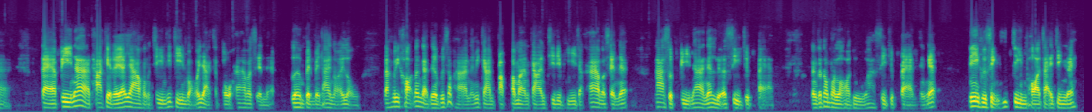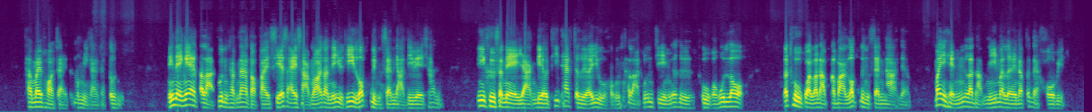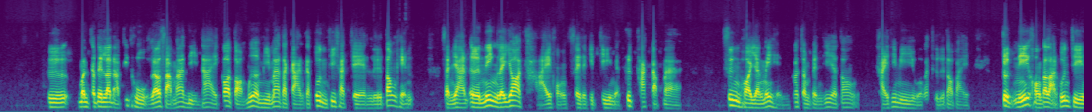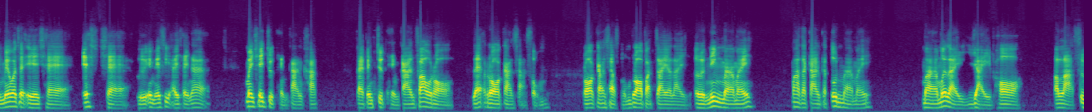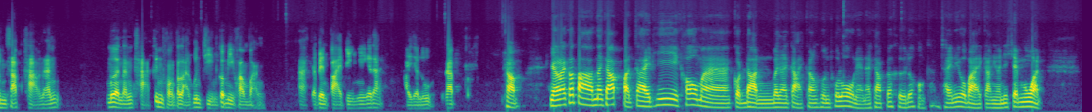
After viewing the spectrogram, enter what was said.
5.5แต่ปีหน้าทาร์เก็ตระยะยาวของจีนที่จีนบอกว่าอยากจะโต5%เปอร์เซ็นต์เนี่ยเริ่มเป็นไปได้น้อยลงนักวิเคราะห์ตั้งแต่เดือนพฤษภาคมมีการปรับประมาณการ GDP จาก5%เเนี่ยล่าสุดปีหน้าเนี่ยเหลือ4.8มันก็ต้องมารอดูว่า4.8อย่างเงี้ย นี่คือสิ่งที่จีนพอใจจริงไหมถ้าไม่พอใจต้องมีการกระตุ้น นี่ในแง่ตลาดหุ้นครับหน้าต่อไป CSI 300 ตอนนี้อยู่ที่ลบ1 standard deviation นี่คือเสน่ห์อย่างเดียวที่แทบจะเหลืออยู่ของตลาดหุ้นจีนก็คือถูกกว่าหุ้นโลก และถูกกว่าระดับประมาณลบหนึ่งเซนดาเนี่ย ไม่เห็นระดับนี้มาเลยนับตั้งแต่โควิด คือมันจะเป็นระดับที่ถูกแล้วสามารถดีได้ ก็ต่อเมื่อมีมาตรการกระตุ้นที่ชัดเจน หรือต้องเห็นสัญญาณเออร์เน็งและยอดขายของเศรษฐกิจจีนเนี่ยคึกคักกลับมา ซึ่งพอยังไม่เห็นก็จำเป็นที่จะต้องใครที่มีอยู่ก็ถือต่อไป จุดนี้ของตลาดหุ้นจีนไม่ว่าจะ A share H share หรือ MSCI China ไม่ใช่จุดแห่งการคัด แต่เป็นจุดแห่งการเฝ้ารอ และรอการสะสม รอการสะสมรอปัจจัยอะไรเออร์เน็งมาไหมมาตรการกระตุ้นมาไหมมาเมื่อไหร่ใหญ่พอตลาดซึมซับข่าวนั้น เมื่อนั้นขาขึ้นของตลาดหุ้นจีนก็มีความหวัง อาจจะเป็นปลายปีนี้ก็ได้ใครจะรู้ครับ ครับ อย่างไรก็ตามนะครับ ปัจจัยที่เข้ามากดดันบรรยากาศการลงทุนทั่วโลกเนี่ยนะครับ ก็คือเรื่องของการใช้นโยบายการเงินที่เข้มงวด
